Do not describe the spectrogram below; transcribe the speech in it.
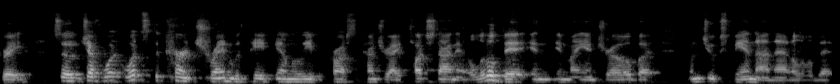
Great. So, Jeff, what, what's the current trend with paid family leave across the country? I touched on it a little bit in, in my intro, but why don't you expand on that a little bit?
